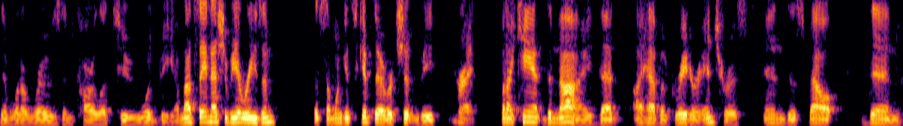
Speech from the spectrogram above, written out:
than what a Rose and Carla two would be. I'm not saying that should be a reason that someone gets skipped over. It shouldn't be. Right. But I can't deny that I have a greater interest in this bout than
